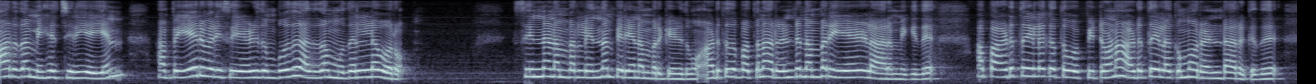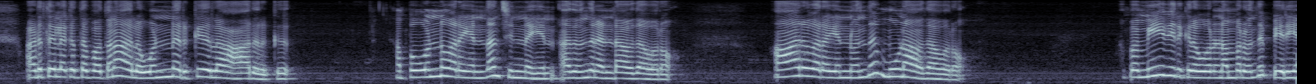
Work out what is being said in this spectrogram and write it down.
ஆறு தான் மிகச்சிறிய எண். அப்போ ஏறு வரிசை எழுதும்போது அதுதான் முதல்ல வரும். சின்ன நம்பர்லேருந்து தான் பெரிய நம்பருக்கு எழுதுவோம். அடுத்தது பார்த்தோன்னா ரெண்டு நம்பர் ஏழில் ஆரம்பிக்குது. அப்போ அடுத்த இலக்கத்தை ஒப்பிட்டோன்னா அடுத்த இலக்கமும் ரெண்டாக இருக்குது. அடுத்த இலக்கத்தை பார்த்தோன்னா அதில் ஒன்று இருக்குது இதில் ஆறு இருக்குது அப்போ ஒன்று வர எண் தான் சின்ன எண். அது வந்து ரெண்டாவதாக வரும். ஆறு வர எண் வந்து மூணாவதாக வரும். அப்போ மீதி இருக்கிற ஒரு நம்பர் வந்து பெரிய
